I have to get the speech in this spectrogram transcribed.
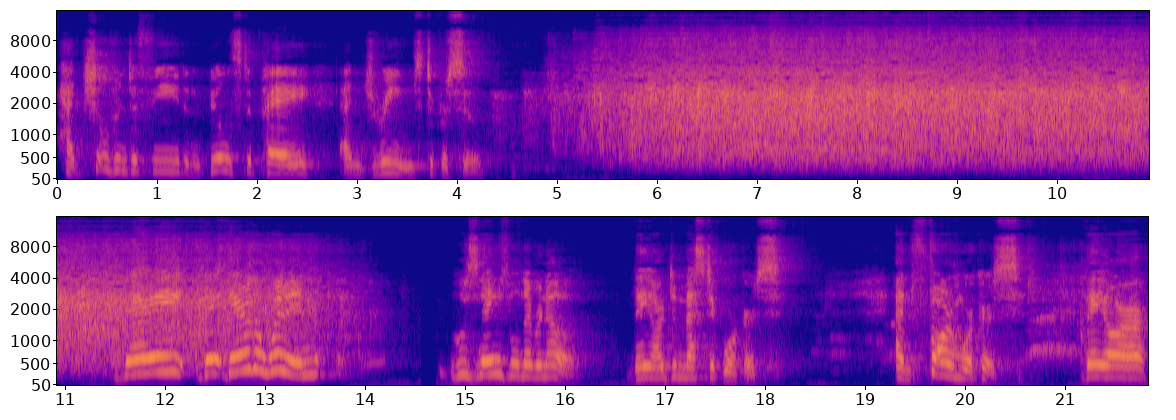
had children to feed and bills to pay and dreams to pursue. They, they, they're the women whose names we'll never know. They are domestic workers and farm workers. They are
